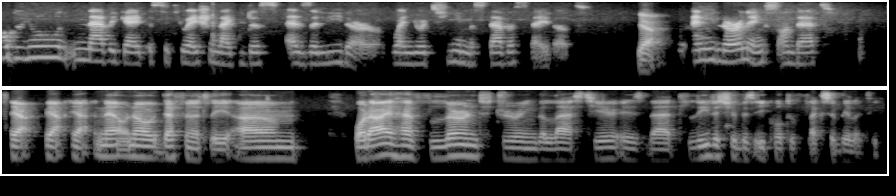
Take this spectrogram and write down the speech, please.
how do you navigate a situation like this as a leader when your team is devastated yeah any learnings on that yeah yeah yeah no no definitely um what i have learned during the last year is that leadership is equal to flexibility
